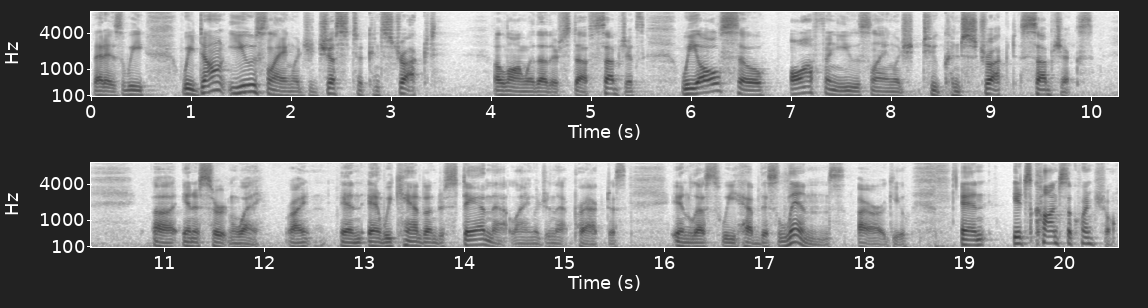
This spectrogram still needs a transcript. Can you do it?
That is, we, we don't use language just to construct, along with other stuff, subjects. We also often use language to construct subjects uh, in a certain way, right? And, and we can't understand that language and that practice unless we have this lens, I argue. And it's consequential,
